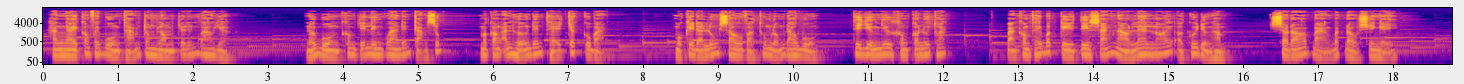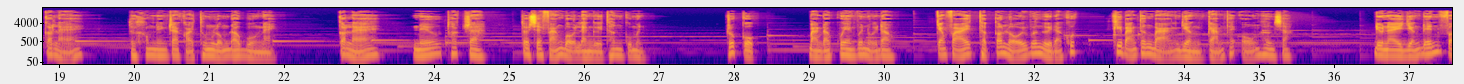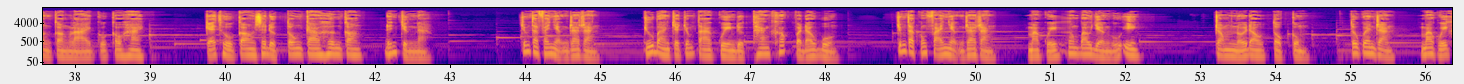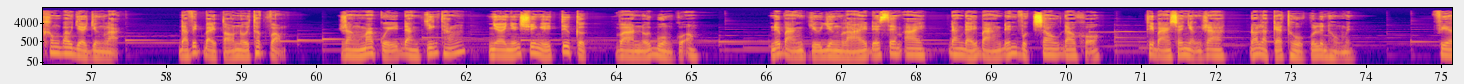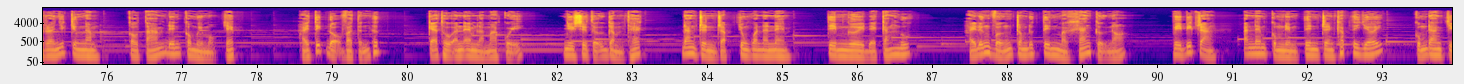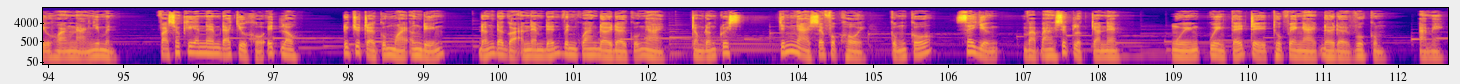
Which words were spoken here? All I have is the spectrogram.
Hằng ngày con phải buồn thảm trong lòng cho đến bao giờ? Nỗi buồn không chỉ liên quan đến cảm xúc mà còn ảnh hưởng đến thể chất của bạn. Một khi đã lún sâu vào thung lũng đau buồn thì dường như không có lối thoát. Bạn không thấy bất kỳ tia sáng nào le lói ở cuối đường hầm. Sau đó bạn bắt đầu suy nghĩ Có lẽ tôi không nên ra khỏi thung lũng đau buồn này Có lẽ nếu thoát ra, tôi sẽ phản bội lại người thân của mình Rốt cuộc, bạn đã quen với nỗi đau Chẳng phải thật có lỗi với người đã khuất, khi bản thân bạn dần cảm thấy ổn hơn sao? Điều này dẫn đến phần còn lại của câu 2. Kẻ thù con sẽ được tôn cao hơn con đến chừng nào? Chúng ta phải nhận ra rằng, Chúa ban cho chúng ta quyền được than khóc và đau buồn. Chúng ta cũng phải nhận ra rằng ma quỷ không bao giờ ngủ yên. Trong nỗi đau tột cùng, tôi quen rằng ma quỷ không bao giờ dừng lại. David bày tỏ nỗi thất vọng rằng ma quỷ đang chiến thắng nhờ những suy nghĩ tiêu cực và nỗi buồn của ông. Nếu bạn chịu dừng lại để xem ai đang đẩy bạn đến vực sâu đau khổ, thì bạn sẽ nhận ra đó là kẻ thù của linh hồn mình. phía rơ nhất chương 5, câu 8 đến câu 11 chép. Hãy tiết độ và tỉnh thức. Kẻ thù anh em là ma quỷ, như sư tử gầm thét, đang trình rập chung quanh anh em, tìm người để cắn nuốt. Hãy đứng vững trong đức tin mà kháng cự nó, vì biết rằng anh em cùng niềm tin trên khắp thế giới cũng đang chịu hoạn nạn như mình. Và sau khi anh em đã chịu khổ ít lâu, Đức Chúa Trời của mọi ân điển, đấng đã gọi anh em đến vinh quang đời đời của Ngài trong đấng Christ. Chính Ngài sẽ phục hồi, củng cố, xây dựng và ban sức lực cho anh em. Nguyện quyền tế trị thuộc về Ngài đời đời vô cùng. Amen.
